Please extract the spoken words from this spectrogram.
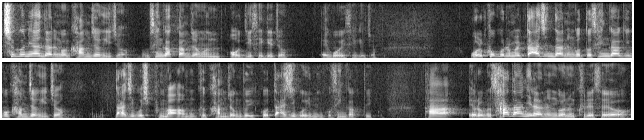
측은해 한다는 건 감정이죠. 그럼 생각 감정은 어디 세계죠? 에고의 세계죠. 옳고 그름을 따진다는 것도 생각이고 감정이죠. 뭐 따지고 싶은 마음, 그 감정도 있고 따지고 있는 그 생각도 있고. 다 여러분 사단이라는 거는 그래서요.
